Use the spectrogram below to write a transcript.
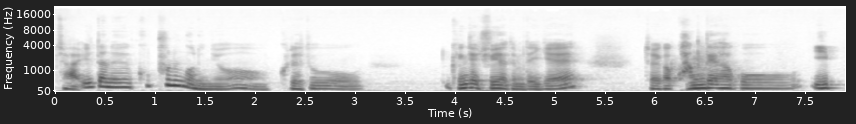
자, 일단은 코 푸는 거는요. 그래도 굉장히 주의해야 됩니다. 이게 저희가 광대하고 입,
